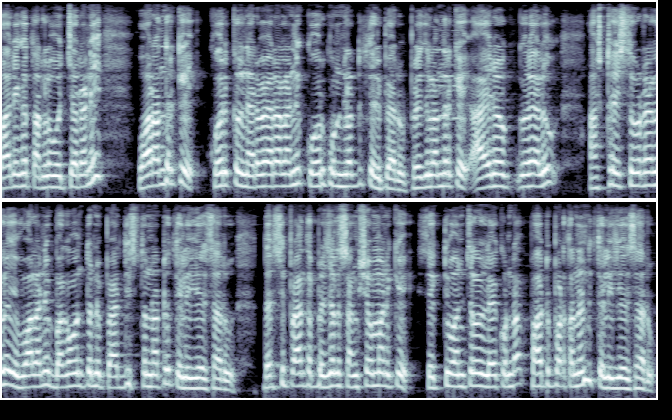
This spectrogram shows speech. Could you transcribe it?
భారీగా తరలివచ్చారని వారందరికీ కోరికలు నెరవేరాలని కోరుకుంటున్నట్టు తెలిపారు. ప్రజలందరికీ ఆరోగ్యాలు అష్టైశ్వర్యాలు ఇవ్వాలని భగవంతుని ప్రార్థిస్తున్నట్టు తెలియజేశారు. దర్శి ప్రాంత ప్రజల సంక్షేమానికి శక్తి వంచన లేకుండా పాటుపడతానని తెలియజేశారు.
